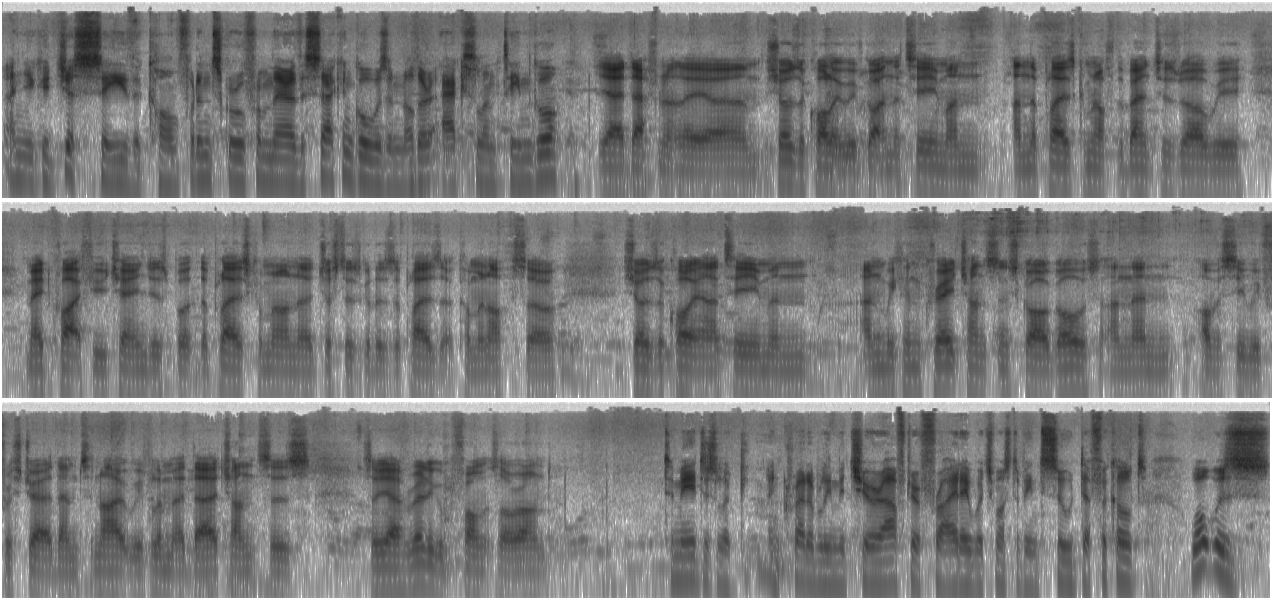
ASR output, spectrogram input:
And you could just see the confidence grow from there. The second goal was another excellent team goal. Yeah, definitely. Um, shows the quality we've got in the team and, and the players coming off the bench as well. We made quite a few changes, but the players coming on are just as good as the players that are coming off. So shows the quality in our team and and we can create chances and score goals. And then obviously we frustrated them tonight. We've limited their chances. So yeah, really good performance all around to me it just looked incredibly mature after Friday, which must have been so difficult. What was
